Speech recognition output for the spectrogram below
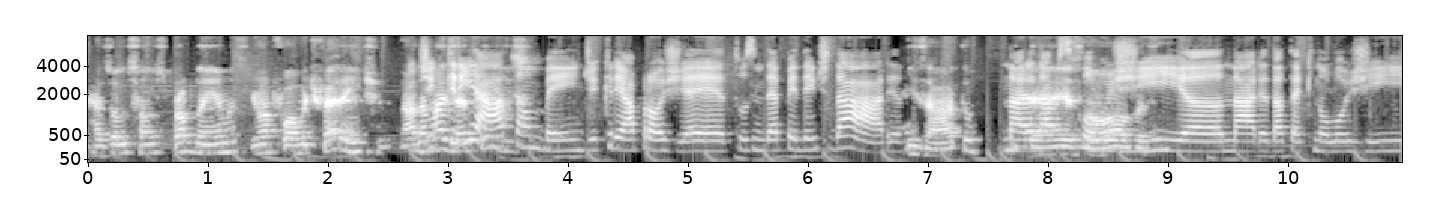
a resolução dos problemas de uma forma diferente. Nada de mais criar é que isso. também, de criar projetos, independente da área. Exato. Na área da psicologia, novas. na área da tecnologia,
